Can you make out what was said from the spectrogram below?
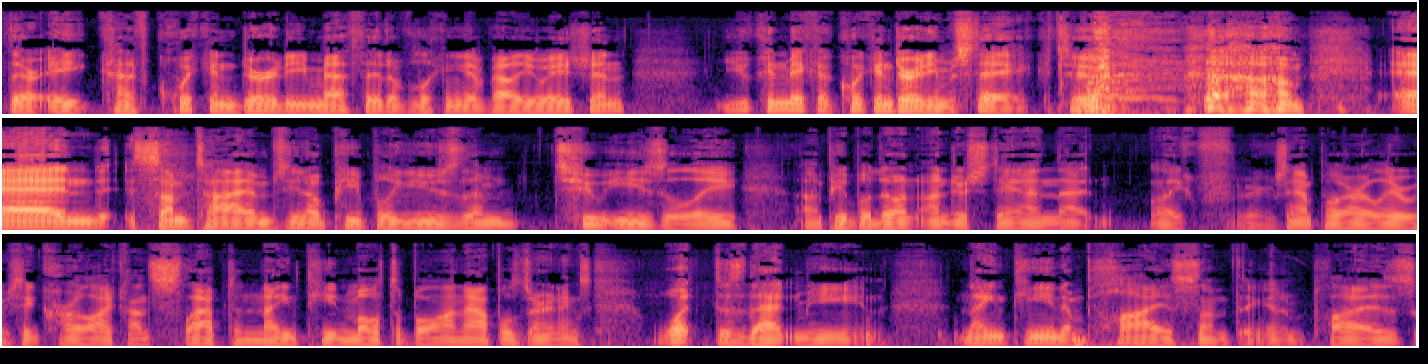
they're a kind of quick and dirty method of looking at valuation. You can make a quick and dirty mistake too, um, and sometimes you know people use them too easily. Uh, people don't understand that. Like for example, earlier we said Carl Icahn slapped a 19 multiple on Apple's earnings. What does that mean? 19 implies something. It implies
